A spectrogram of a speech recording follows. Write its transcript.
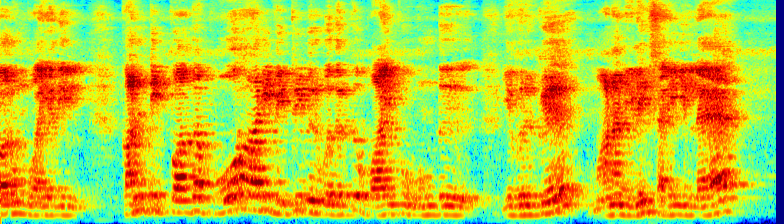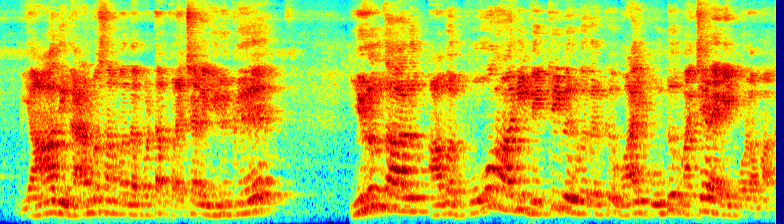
வரும் வயதில். கண்டிப்பாக போராடி வெற்றி பெறுவதற்கு வாய்ப்பு உண்டு. இவருக்கு மனநிலை சரியில்லை. வியாதி நரம்பு சம்பந்தப்பட்ட பிரச்சனை இருக்கு. இருந்தாலும் அவர் போராடி வெற்றி பெறுவதற்கு வாய்ப்பு உண்டு மச்சரேகை மூலமாக.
